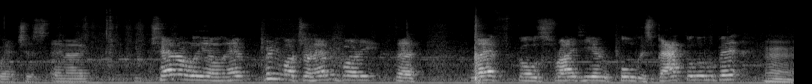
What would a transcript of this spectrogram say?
wedges, and I generally on pretty much on everybody the left goes right here to pull this back a little bit Mm.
